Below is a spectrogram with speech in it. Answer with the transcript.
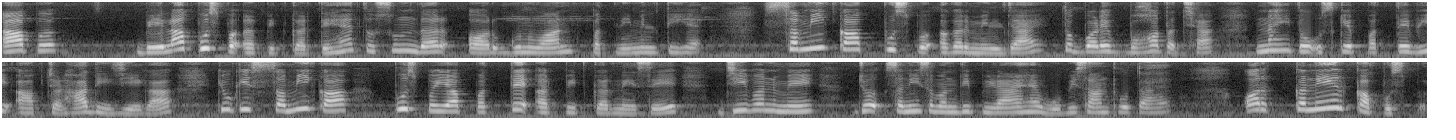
आप बेला पुष्प अर्पित करते हैं तो सुंदर और गुणवान पत्नी मिलती है। समी का पुष्प अगर मिल जाए तो बड़े बहुत अच्छा। नहीं तो उसके पत्ते भी आप चढ़ा दीजिएगा, क्योंकि समी का पुष्प या पत्ते अर्पित करने से जीवन में जो शनि संबंधी पीड़ाएँ हैं, वो भी शांत होता है। और कनेर का पुष्प,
